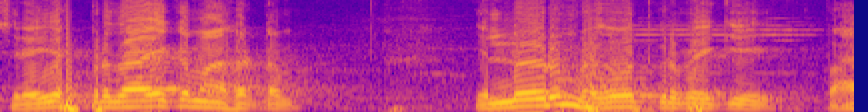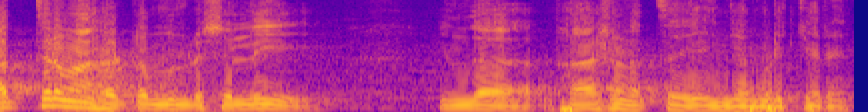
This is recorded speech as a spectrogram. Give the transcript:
ஸ்ரேயப்பிரதாயகமாகட்டும் எல்லோரும் பகவத் கிருபைக்கு பாத்திரமாகட்டும் என்று சொல்லி இந்த பாஷணத்தை இங்கே முடிக்கிறேன்.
